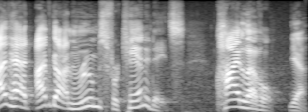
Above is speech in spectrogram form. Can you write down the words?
I've had, I've gotten rooms for candidates, high level. yeah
